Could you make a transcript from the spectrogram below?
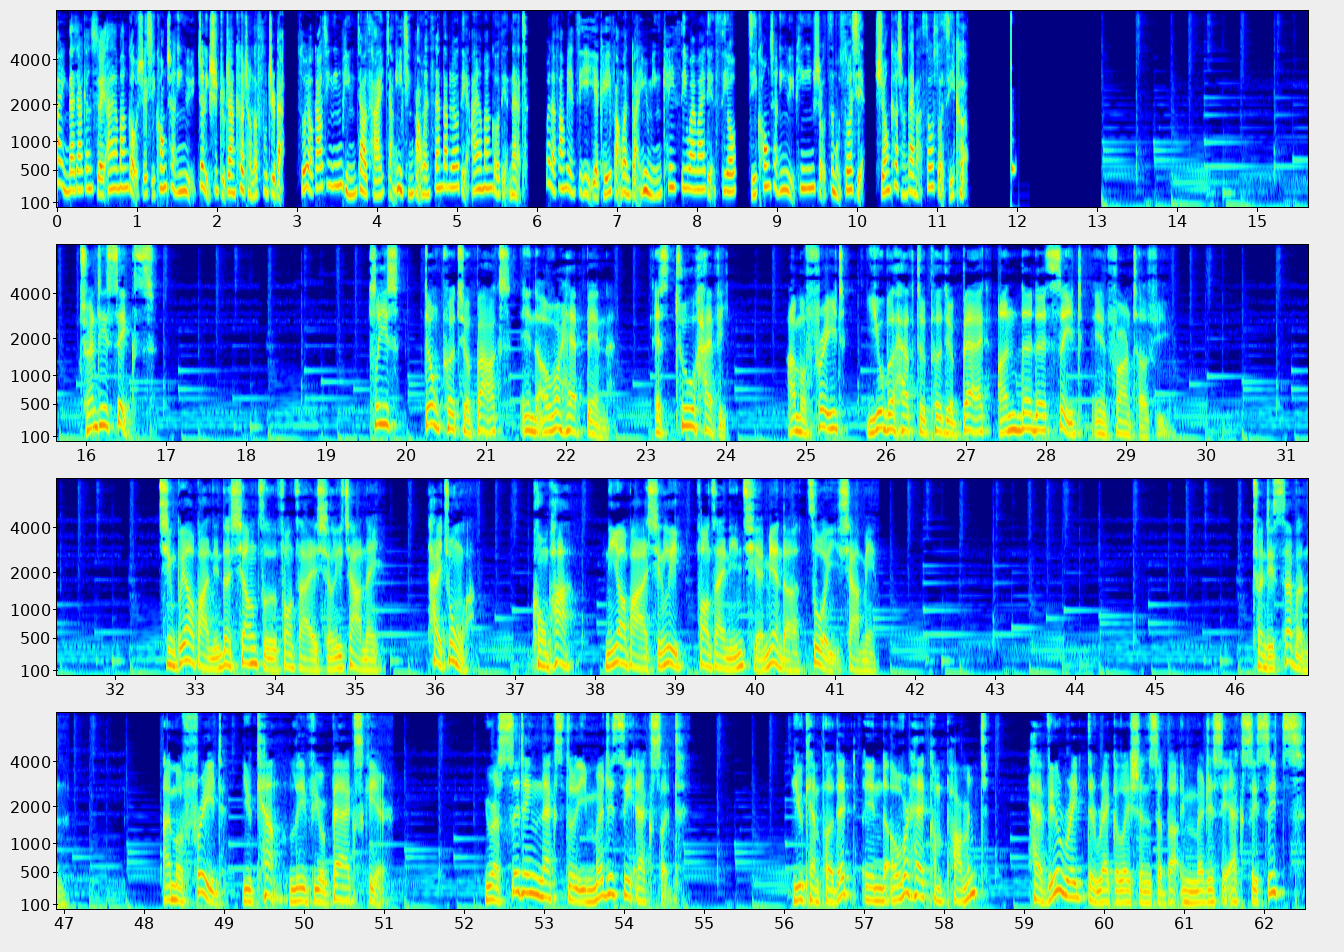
欢迎大家跟随 i amango 学习空乘英语，这里是主站课程的复制版，所有高清音频教材讲义，请访问三 w 点 i amango 点 net。为了方便记忆，也可以访问短域名 kcyy 点 co 及空乘英语拼音首字母缩写，使用课程代码搜索即可。26. Please don't put your box in the overhead bin. It's too heavy. I'm afraid you will have to put your bag under the seat in front of you. 请不要把您的箱子放在行李架内，太重了。恐怕您要把行李放在您前面的座椅下面。27. I'm afraid you can't leave your bags here. You are sitting next to the emergency exit. You can put it in the overhead compartment. Have you read the regulations about emergency exit seats?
